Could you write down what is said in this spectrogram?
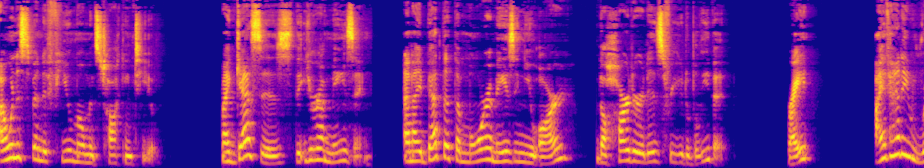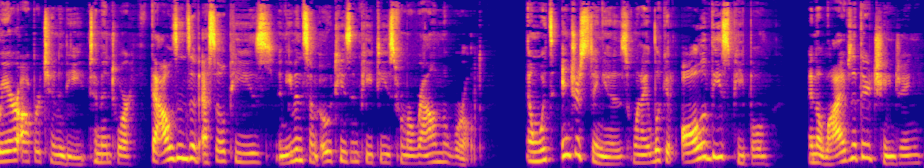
I want to spend a few moments talking to you. My guess is that you're amazing, and I bet that the more amazing you are, the harder it is for you to believe it right? I've had a rare opportunity to mentor thousands of SLPs and even some OTs and PTs from around the world. And what's interesting is when I look at all of these people and the lives that they're changing,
